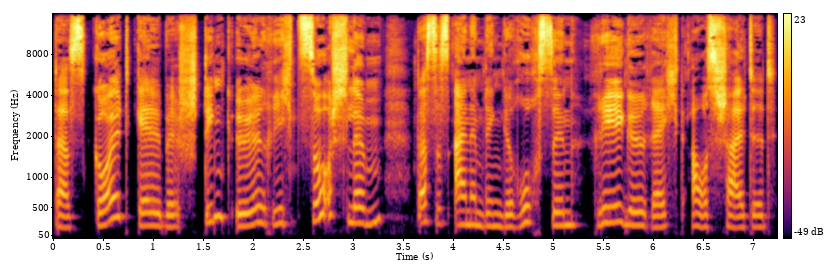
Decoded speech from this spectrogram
Das goldgelbe Stinköl riecht so schlimm, dass es einem den Geruchssinn regelrecht ausschaltet.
